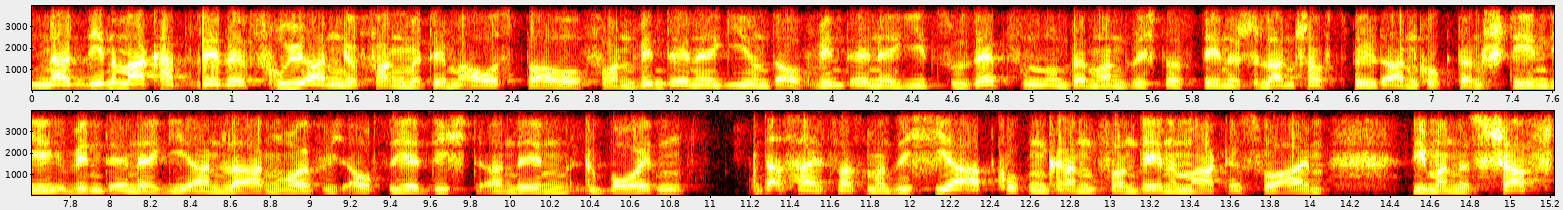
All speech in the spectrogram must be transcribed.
Na, Dänemark hat sehr, sehr früh angefangen mit dem Ausbau von Windenergie und auf Windenergie zu setzen. Und wenn man sich das dänische Landschaftsbild anguckt, dann stehen die Windenergieanlagen häufig auch sehr dicht an den Gebäuden. Das heißt, was man sich hier abgucken kann von Dänemark, ist vor allem, wie man es schafft,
